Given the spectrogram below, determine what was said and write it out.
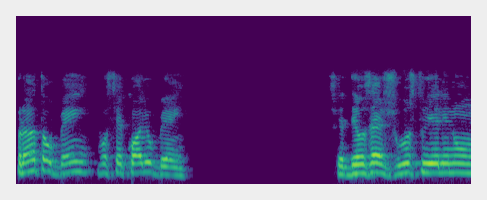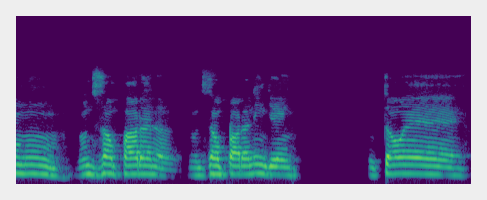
planta o bem, você colhe o bem. Porque Deus é justo e ele não, não, não, desampara, não desampara ninguém. Então, é,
